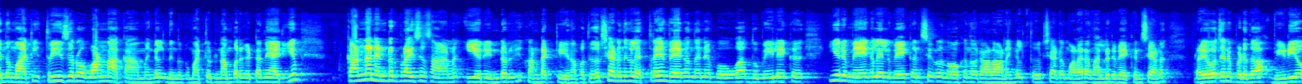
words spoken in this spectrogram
എന്ന് മാറ്റി ത്രീ സീറോ വൺ ആക്കാമെങ്കിൽ നിങ്ങൾക്ക് മറ്റൊരു നമ്പർ കിട്ടുന്നതായിരിക്കും. കണ്ണൻ എന്റർപ്രൈസസ് ആണ് ഈ ഒരു ഇന്റർവ്യൂ കണ്ടക്ട് ചെയ്യുന്നത്. അപ്പോൾ തീർച്ചയായിട്ടും നിങ്ങൾ എത്രയും വേഗം തന്നെ പോവുക. ദുബൈയിലേക്ക് ഈ ഒരു മേഖലയിൽ വേക്കൻസികൾ നോക്കുന്ന ഒരാളാണെങ്കിൽ തീർച്ചയായിട്ടും വളരെ നല്ലൊരു വേക്കൻസിയാണ് പ്രയോജനപ്പെടുക. വീഡിയോ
